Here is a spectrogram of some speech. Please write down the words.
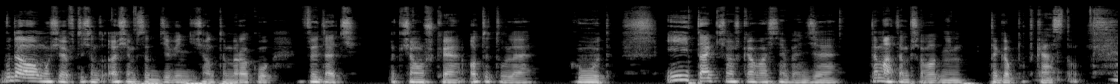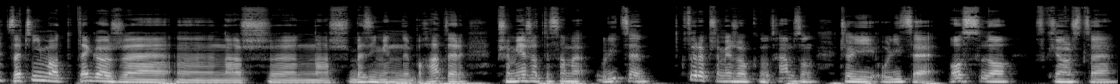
udało mu się w 1890 roku wydać książkę o tytule Głód. I ta książka właśnie będzie tematem przewodnim tego podcastu. Zacznijmy od tego, że y, nasz, y, nasz bezimienny bohater przemierza te same ulice, które przemierzał Knut Hamsun, czyli ulice Oslo, w książce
